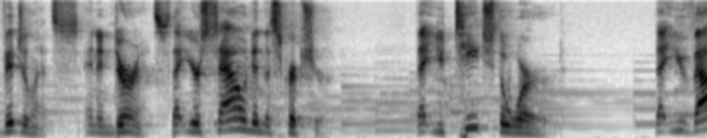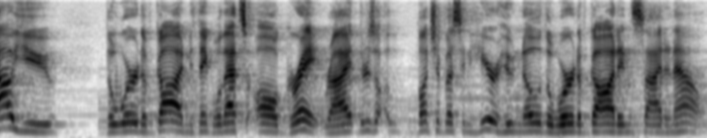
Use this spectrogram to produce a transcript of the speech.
vigilance and endurance, that you're sound in the scripture, that you teach the word, that you value the word of God. And you think, well, that's all great, right? There's a bunch of us in here who know the word of God inside and out.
